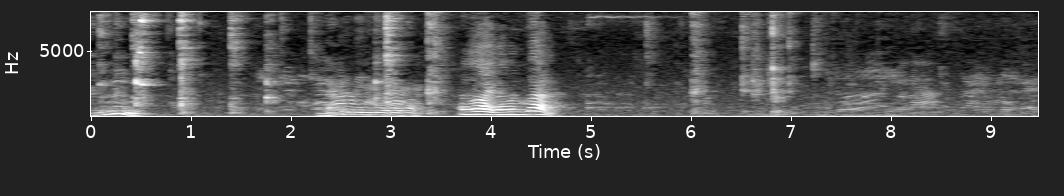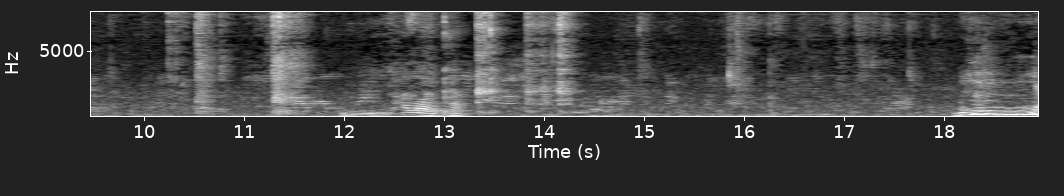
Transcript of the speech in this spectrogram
อืมแล้วจะเป็นเรื่องอะไรอร่อยค่ะเพื่อนๆอร่อยค่ะ ไหน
